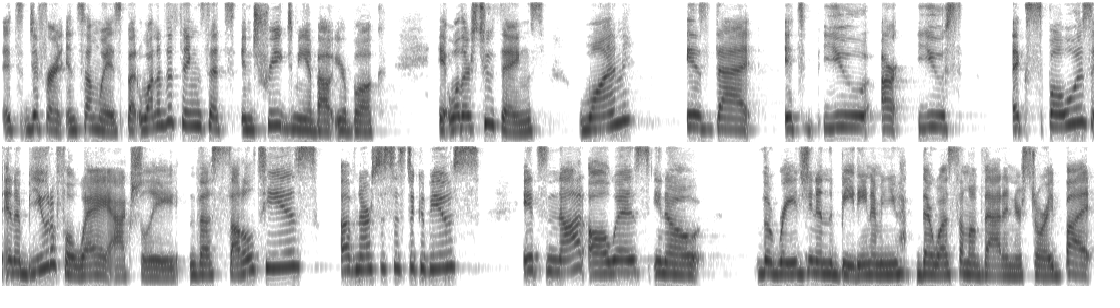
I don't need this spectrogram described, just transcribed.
It's different in some ways, but one of the things that's intrigued me about your book, it, well, there's two things. One is that it's you are you expose in a beautiful way, actually, the subtleties of narcissistic abuse. It's not always, you know, the raging and the beating. I mean, you there was some of that in your story, but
